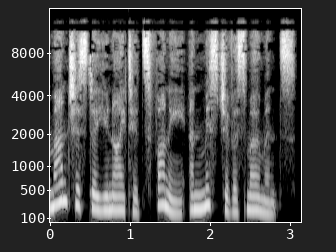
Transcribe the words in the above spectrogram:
Manchester United's funny and mischievous moments.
